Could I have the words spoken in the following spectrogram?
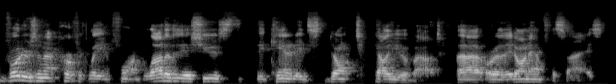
voters are not perfectly informed. A lot of the issues the candidates don't tell you about uh, or they don't emphasize.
